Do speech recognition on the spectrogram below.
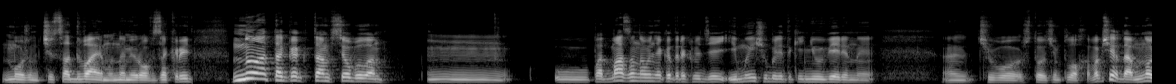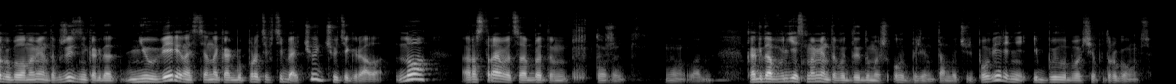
можем часа два ему номеров закрыть. Но так как там все было м, у, подмазано у некоторых людей, и мы еще были такие неуверенные, чего, что очень плохо. Вообще, да, много было моментов в жизни, когда неуверенность, она как бы против тебя чуть-чуть играла. Но расстраиваться об этом тоже, ну ладно. Когда есть моменты, вот ты думаешь, ой, блин, там бы чуть поувереннее, и было бы вообще по-другому все.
